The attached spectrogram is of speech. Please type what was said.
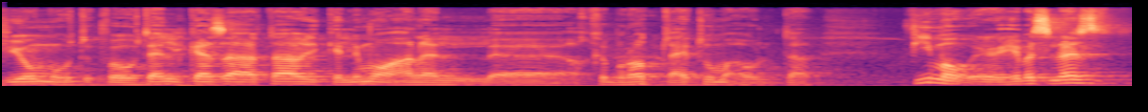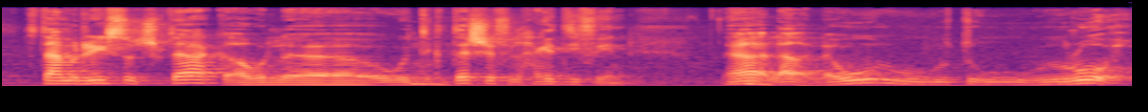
في يوم في هوتيل كذا بتاع يتكلموا على الخبرات بتاعتهم أو بتاع. في مو... هي بس لازم تعمل research بتاعك أو وتكتشف الحاجات دي فين. لا لا وروح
